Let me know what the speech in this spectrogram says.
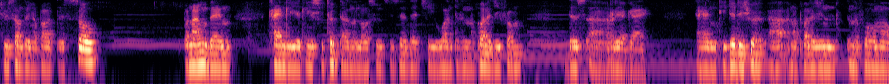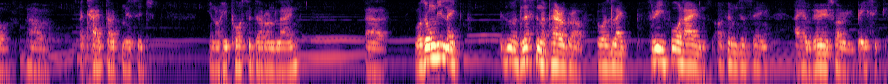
do something about this. So Bonang then kindly, at least she took down the lawsuit. She said that she wanted an apology from this uh, Rea guy. And he did issue uh, an apology in, in, the form of um, a typed out message. You know, he posted that online. Uh, was only like, it was less than a paragraph. It was like three, four lines of him just saying, I am very sorry, basically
